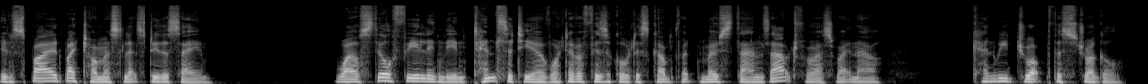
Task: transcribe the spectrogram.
Inspired by Thomas, let's do the same. While still feeling the intensity of whatever physical discomfort most stands out for us right now, can we drop the struggle?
